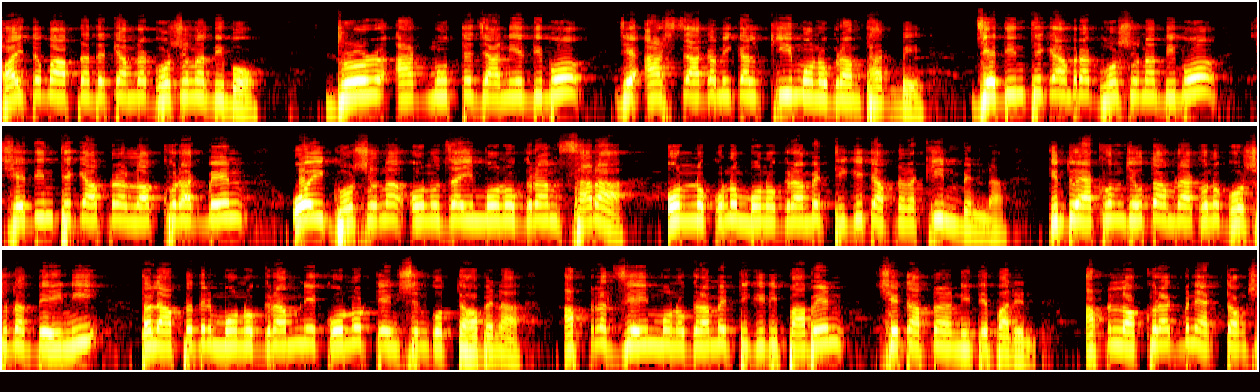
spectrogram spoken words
হয়তো বা আপনাদেরকে আমরা ঘোষণা দিব। ড্রোর আগ মুহূর্তে জানিয়ে দিব যে আসছে আগামীকাল কি মনোগ্রাম থাকবে। যেদিন থেকে আমরা ঘোষণা দিব, সেদিন থেকে আপনারা লক্ষ্য রাখবেন, ওই ঘোষণা অনুযায়ী মনোগ্রাম ছাড়া অন্য কোনো মনোগ্রামের টিকিট আপনারা কিনবেন না। কিন্তু এখন যেহেতু আমরা এখনও ঘোষণা দেইনি, তাহলে আপনাদের মনোগ্রাম নিয়ে কোনো টেনশন করতে হবে না। আপনারা যেই মনোগ্রামের টিকিটই পাবেন, সেটা আপনারা নিতে পারেন। আপনারা লক্ষ্য রাখবেন, একটা অংশ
